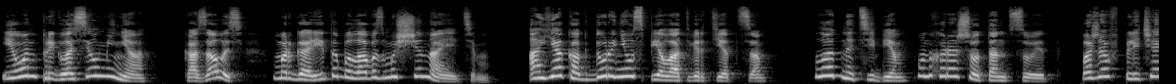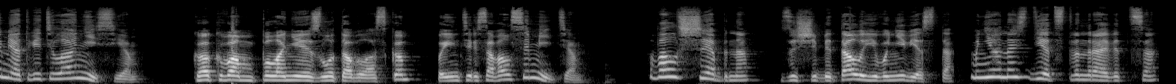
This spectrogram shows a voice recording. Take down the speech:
И он пригласил меня. Казалось, Маргарита была возмущена этим. А я, как дура, не успела отвертеться. «Ладно тебе, он хорошо танцует», — пожав плечами, ответила Анисия. «Как вам Полонея Златовласка?» — поинтересовался Митя. «Волшебно», — защебетала его невеста. «Мне она с детства нравится».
